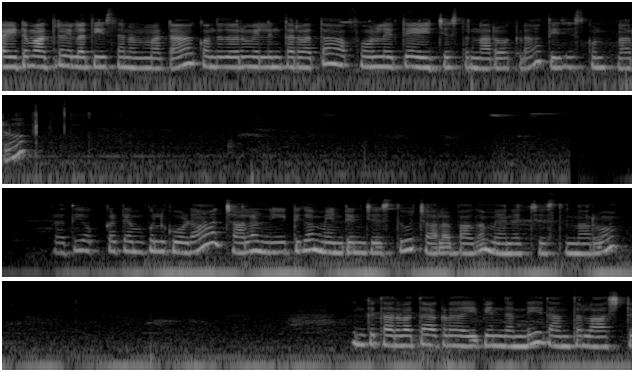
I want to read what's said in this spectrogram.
బయట మాత్రం ఇలా తీసానమాట కొంత దూరం వెళ్ళిన తర్వాత ఫోన్లు అయితే ఇచ్చేస్తున్నారు అక్కడ తీసేసుకుంటున్నారు. ప్రతి ఒక్క టెంపుల్ కూడా చాలా నీట్గా మెయింటైన్ చేస్తూ చాలా బాగా మేనేజ్ చేస్తున్నారు. ఇంకా తర్వాత అక్కడ అయిపోయిందండి దాంతో లాస్ట్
